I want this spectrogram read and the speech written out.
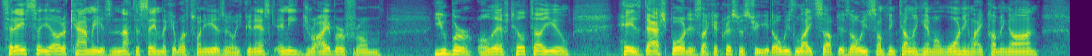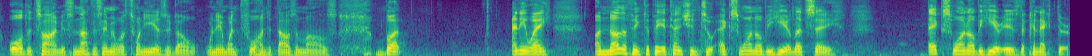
Today's Toyota Camry is not the same like it was 20 years ago. You can ask any driver from Uber or Lyft, he'll tell you, his dashboard is like a Christmas tree. It always lights up. There's always something telling him a warning light coming on all the time. It's not the same it was 20 years ago when they went 400,000 miles. But anyway, another thing to pay attention to X1 over here, let's say X1 over here is the connector.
